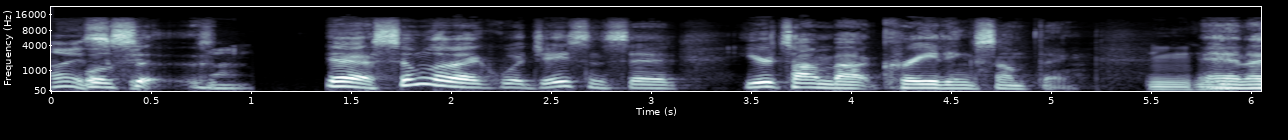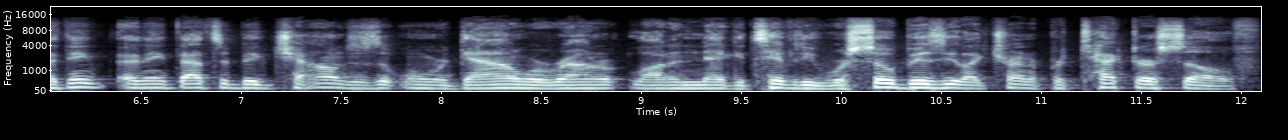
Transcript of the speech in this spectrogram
Nice. Well, si- yeah, similar like what Jason said. You're talking about creating something. Mhm. And I think I think that's a big challenge is that when we're down, we're around a lot of negativity. We're so busy like trying to protect ourselves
